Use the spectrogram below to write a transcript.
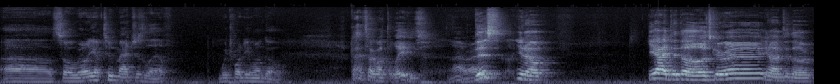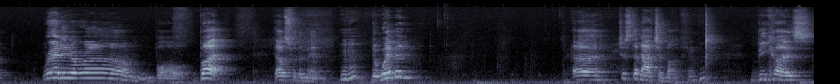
Uh, so we only have two matches left. Which one do you want to go? Gotta talk about the ladies. All right. This, you know, yeah, I did the let's get ready. You know, I did the ready to rumble, but that was for the men. Mm-hmm. The women, uh, just a notch above, Mhm. because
